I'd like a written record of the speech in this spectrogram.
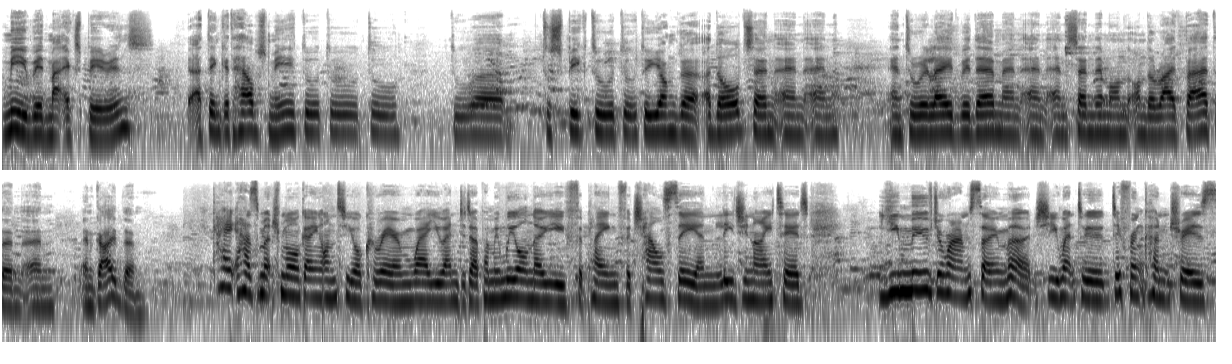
me with my experience, I think it helps me to to to to uh, to speak to, to, to younger adults and and and and to relate with them and, and, and send them on, on the right path and, and, and guide them. Kait has much more going on to your career and where you ended up. I mean, we all know you for playing for Chelsea and Leeds United you moved around so much. You went to different countries.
